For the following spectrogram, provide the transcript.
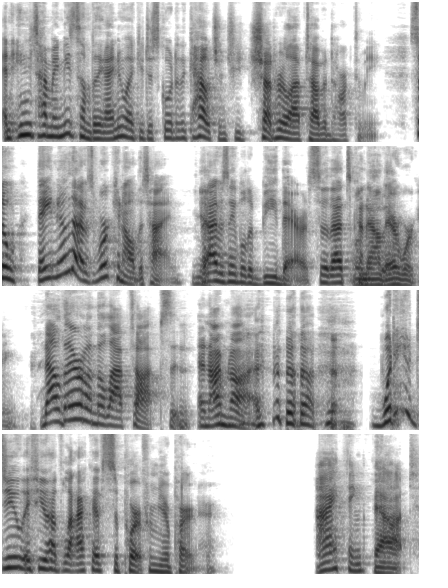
And anytime I need something, I knew I could just go to the couch and she'd shut her laptop and talk to me. So they know that I was working all the time, but Yeah. I was able to be there. So that's Well, kind of now cool. they're working. now they're on the laptops and, and I'm not. what do you do if you have lack of support from your partner? I think that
